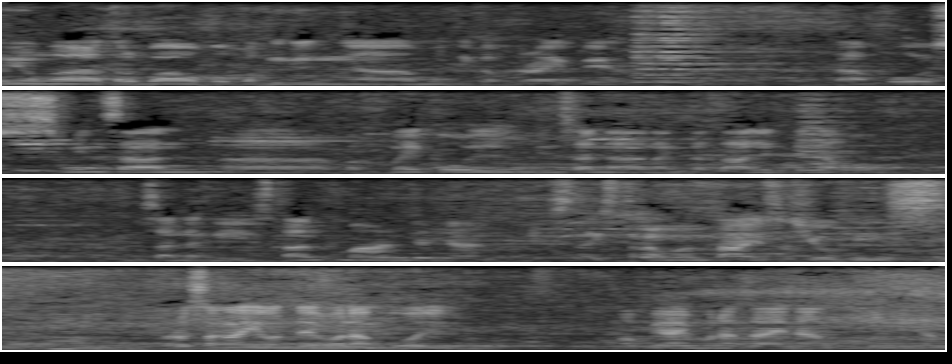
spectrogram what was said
Yung ah, trabaho ko pagiging uh, multi-cab driver. Tapos minsan ah, pag may call, minsan na nagtatalent din ako. Minsan nag stuntman ganyan. Extra, extra man tayo sa showbiz. Pero sa ngayon, dahil walang call, mabiyahe muna tayo ng multi-cab.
